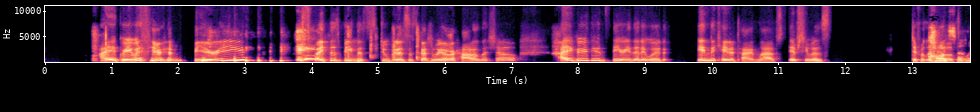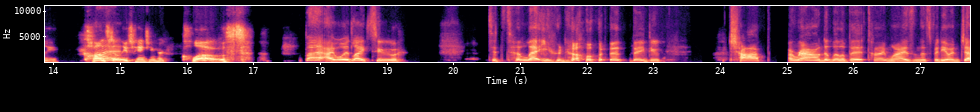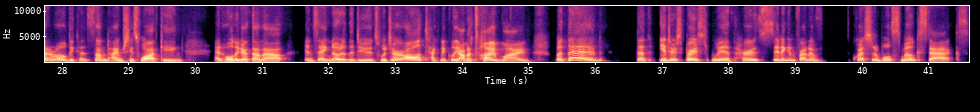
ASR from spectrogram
I agree with you in theory, despite this being the stupidest discussion we've ever had on the show. I agree with you in theory that it would indicate a time lapse if she was differently constantly, clothed. constantly but, changing her clothes. But I would like to to to let you know that they do chop around a little bit time wise in this video in general because sometimes she's walking and holding her thumb out and saying no to the dudes, which are all technically on a timeline. But then that's interspersed with her sitting in front of questionable smokestacks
